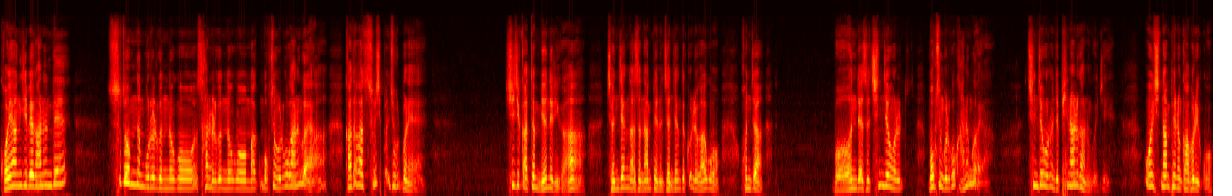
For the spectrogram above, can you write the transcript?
고향 집에 가는데 수도 없는 물을 건너고 산을 건너고 막 목숨 걸고 가는 거야. 가다가 수십 번 죽을 뻔해. 시집 같은 며느리가 전쟁 나서 남편은 전쟁도 끌려가고 혼자 먼 데서 친정을 목숨 걸고 가는 거야. 친정으로 이제 피난을 가는 거지. 어, 시- 남편은 가버리고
